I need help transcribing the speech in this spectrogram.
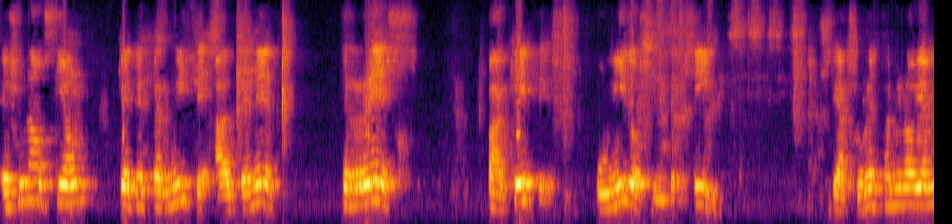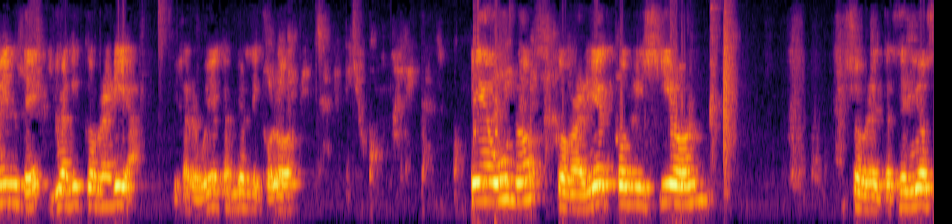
Es una opción que te permite, al tener tres paquetes unidos entre sí, que a su vez también obviamente, yo aquí cobraría, fijaros, voy a cambiar de color, T1 cobraría comisión sobre el tercer IOC,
